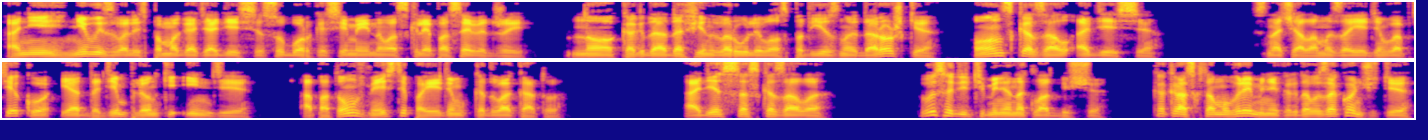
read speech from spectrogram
Они не вызвались помогать Одессе с уборкой семейного склепа Сэвиджей, но когда дофин выруливал с подъездной дорожки, он сказал Одессе. «Сначала мы заедем в аптеку и отдадим пленки Индии, а потом вместе поедем к адвокату». Одесса сказала, «Высадите меня на кладбище. Как раз к тому времени, когда вы закончите,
